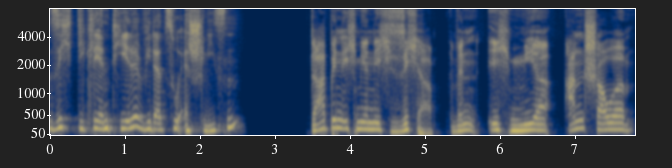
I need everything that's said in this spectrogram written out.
sich die Klientel wieder zu erschließen? Da bin ich mir nicht sicher. Wenn ich mir anschaue,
